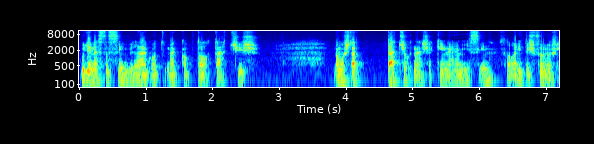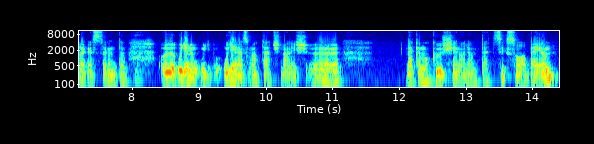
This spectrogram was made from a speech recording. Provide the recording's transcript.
Ugyanezt a színvilágot megkapta a Touch is. Na most a touchoknál se kéne ennyi szín, szóval itt is fölösleges szerintem. Ugyan, ugy, ugyanez van a touchnál is. Ö, Nekem a külső nagyon tetszik, szóval bejön.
